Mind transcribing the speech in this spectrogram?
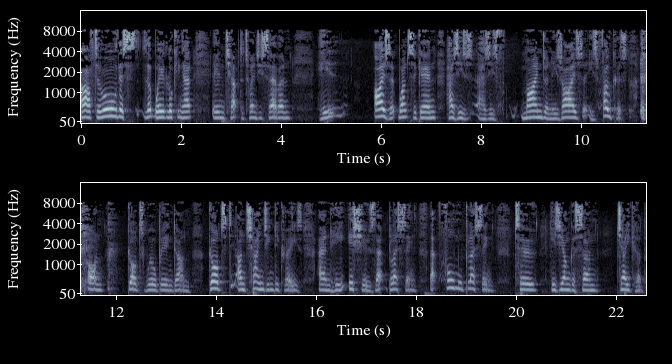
after all this that we're looking at in chapter 27, he, Isaac once again has his, has his mind and his eyes, his focus upon God's will being done, God's unchanging decrees, and he issues that blessing, that formal blessing to his younger son, Jacob,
